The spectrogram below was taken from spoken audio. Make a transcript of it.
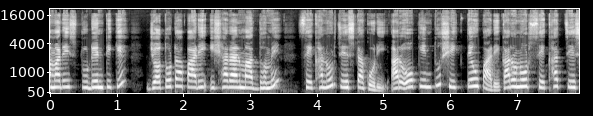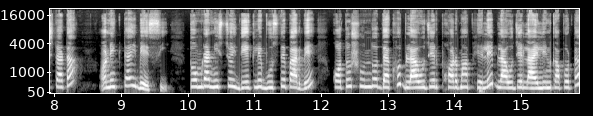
আমার এই স্টুডেন্টটিকে যতটা পারি ইশারার মাধ্যমে শেখানোর চেষ্টা করি। আর ও কিন্তু শিখতেও পারে, কারণ ওর শেখার চেষ্টাটা অনেকটাই বেশি। তোমরা নিশ্চয়ই দেখলে, বুঝতে পারবে কত সুন্দর দেখো, ব্লাউজের ফর্মা ফেলে ব্লাউজের লাইলিন কাপড়টা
